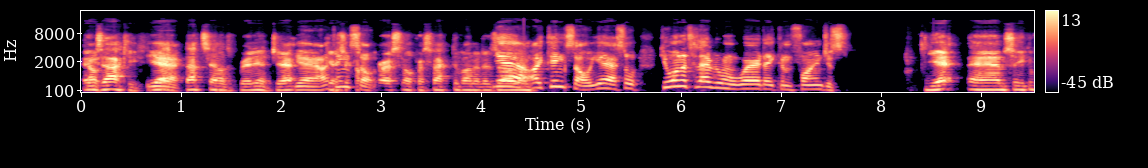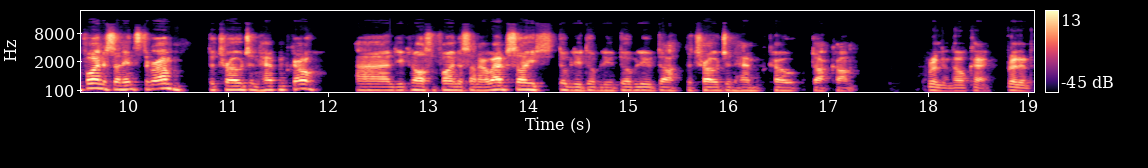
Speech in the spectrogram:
Exactly. Yeah, yeah, that sounds brilliant. Yeah. Yeah, I Get think so. Personal perspective on it as yeah, well. Yeah, I think so. Yeah. So, do you want to tell everyone where they can find us? Yeah. Um. So you can find us on Instagram, the Trojan Hemp Co, and you can also find us on our website www.thetrojanhempco.com. Brilliant. Okay. Brilliant.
